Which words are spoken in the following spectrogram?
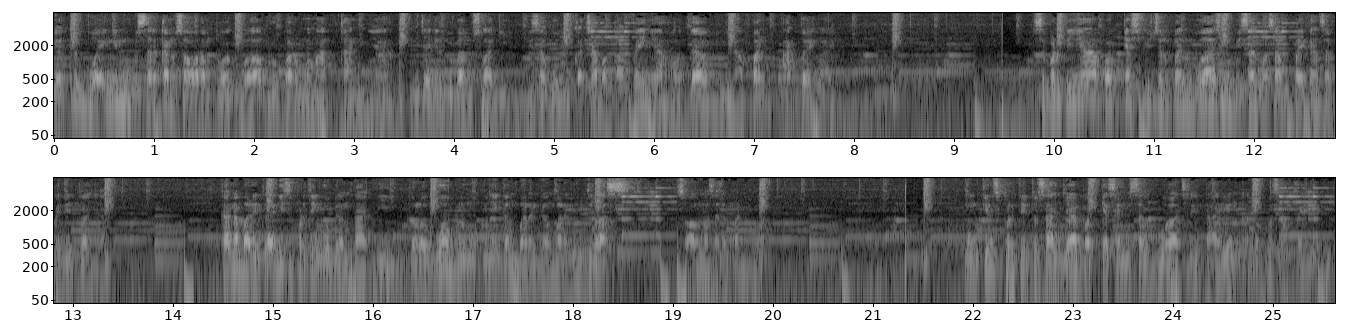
Yaitu gue ingin membesarkan usaha orang tua gue berupa rumah makannya menjadi lebih bagus lagi. Bisa gue buka cabang kafenya, hotel, penginapan, atau yang lain Sepertinya podcast future plan gue cuma bisa gue sampaikan sampai di itu aja. Karena balik lagi seperti yang gue bilang tadi, kalau gue belum mempunyai gambaran-gambaran yang jelas soal masa depan gue. Mungkin seperti itu saja podcast yang bisa gue ceritain atau gue sampaikan.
